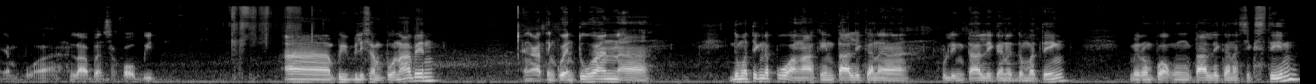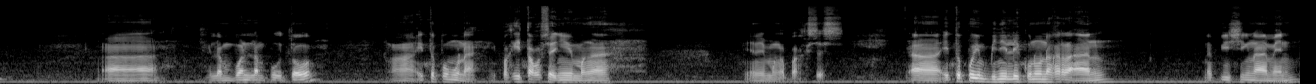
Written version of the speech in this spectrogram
Yan po uh, laban sa COVID. Uh, bibilisan po natin ang ating kwentuhan. Uh, dumating na po ang aking talika na huling talika na dumating. Meron po akong talika na 16 uh, ilang buwan lang po ito. Uh, ito po muna. Ipakita ko sa inyo yung mga yan yung mga boxes. Uh, ito po yung binili ko noong nakaraan na fishing namin.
